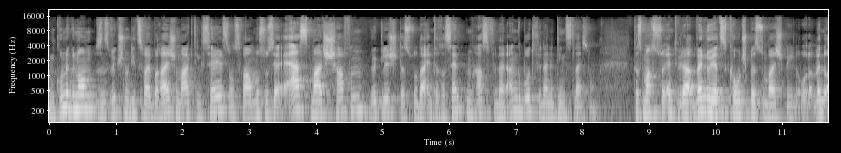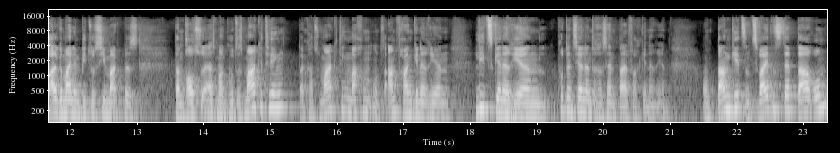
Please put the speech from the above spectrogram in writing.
im Grunde genommen sind es wirklich nur die zwei Bereiche, Marketing, Sales. Und zwar musst du es ja erstmal schaffen, wirklich, dass du da Interessenten hast für dein Angebot, für deine Dienstleistung. Das machst du entweder, wenn du jetzt Coach bist zum Beispiel oder wenn du allgemein im B2C-Markt bist, dann brauchst du erstmal gutes Marketing, dann kannst du Marketing machen und Anfragen generieren, Leads generieren, potenzielle Interessenten einfach generieren. Und dann geht es im zweiten Step darum,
